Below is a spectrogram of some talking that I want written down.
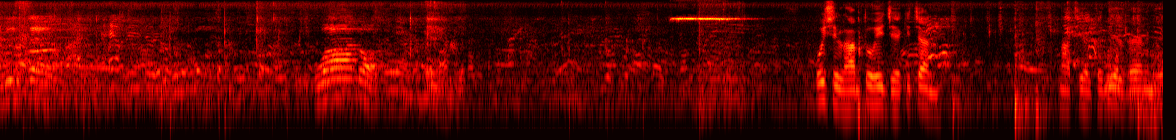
Set. One off. Ui sil ham tu hi Jackie Chan. Na thial pe nil veng ni.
